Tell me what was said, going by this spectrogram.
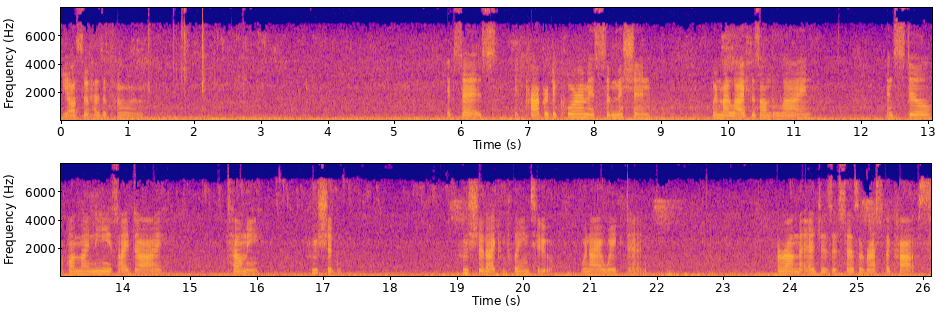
He also has a poem. Says, if proper decorum is submission when my life is on the line, and still on my knees I die, tell me, who should who should I complain to when I awake dead? Around the edges it says arrest the cops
